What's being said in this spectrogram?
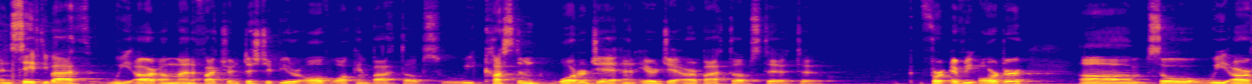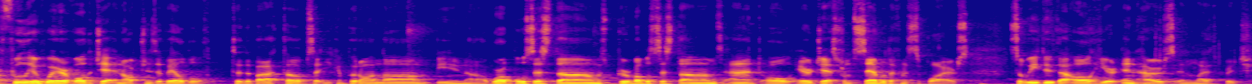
And Safety Bath, we are a manufacturer and distributor of walk-in bathtubs. We custom water jet and air jet our bathtubs to, to for every order. Um, so we are fully aware of all the jetting options available to the bathtubs that you can put on them, being uh, Whirlpool systems, Pure Bubble systems, and all air jets from several different suppliers. So we do that all here in-house in Lethbridge.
